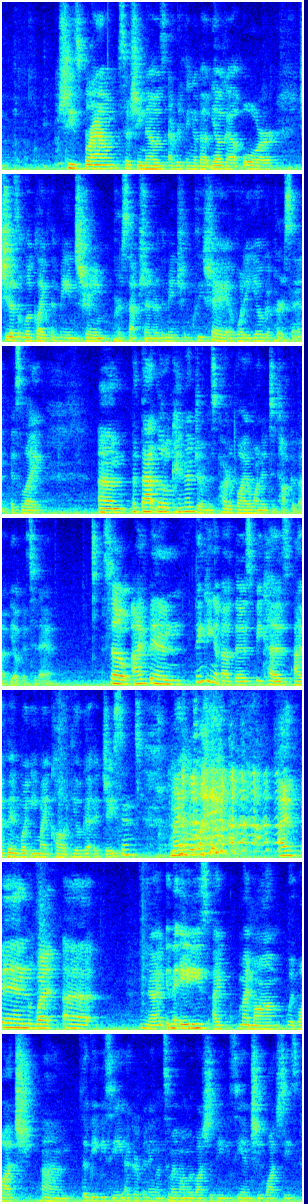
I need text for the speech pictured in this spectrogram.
she's brown, so she knows everything about yoga, or she doesn't look like the mainstream perception or the mainstream cliche of what a yoga person is like. Um, but that little conundrum is part of why I wanted to talk about yoga today. So I've been thinking about this because I've been what you might call yoga adjacent my whole life. I've been what, uh, you know, in the 80s, I, my mom would watch um, the BBC. I grew up in England, so my mom would watch the BBC and she'd watch these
